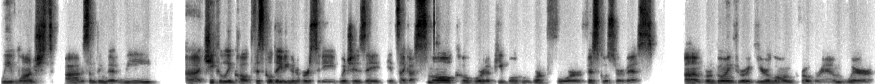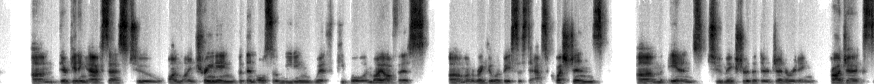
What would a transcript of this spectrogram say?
we launched um, something that we uh, cheekily called Fiscal Data University, which is a it's like a small cohort of people who work for fiscal service um, who are going through a year long program where um, they're getting access to online training, but then also meeting with people in my office um, on a regular basis to ask questions um, and to make sure that they're generating projects,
